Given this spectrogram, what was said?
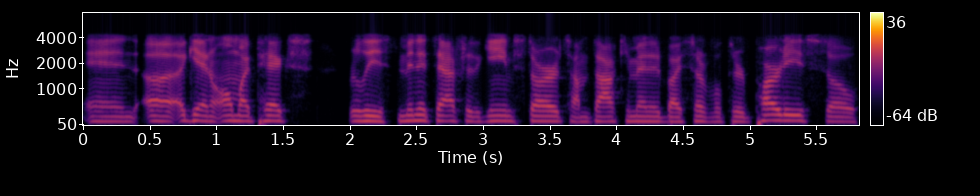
And uh, again, all my picks released minutes after the game starts. I'm documented by several third parties, so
